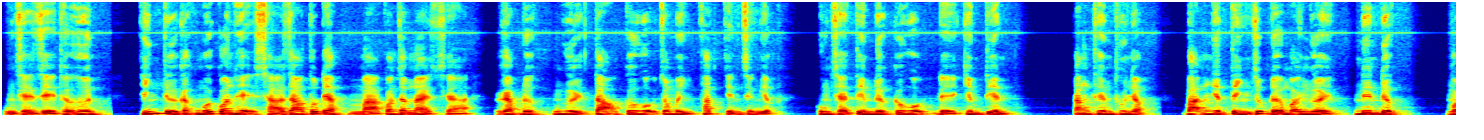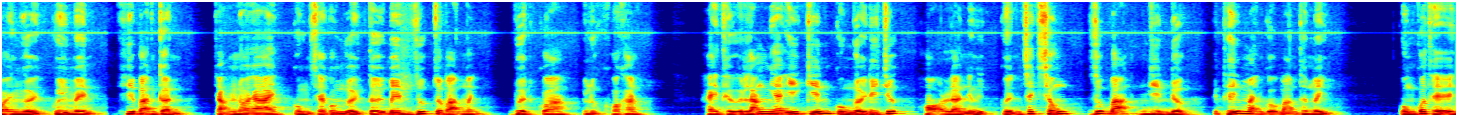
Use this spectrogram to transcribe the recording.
cũng sẽ dễ thở hơn. Chính từ các mối quan hệ xã giao tốt đẹp mà con giáp này sẽ gặp được người tạo cơ hội cho mình phát triển sự nghiệp, cũng sẽ tìm được cơ hội để kiếm tiền, tăng thêm thu nhập. Bạn nhiệt tình giúp đỡ mọi người nên được mọi người quý mến. Khi bạn cần, chẳng nói ai cũng sẽ có người tới bên giúp cho bạn mạnh vượt qua cái lúc khó khăn. Hãy thử lắng nghe ý kiến của người đi trước. Họ là những quyển sách sống giúp bạn nhìn được cái thế mạnh của bản thân mình cũng có thể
